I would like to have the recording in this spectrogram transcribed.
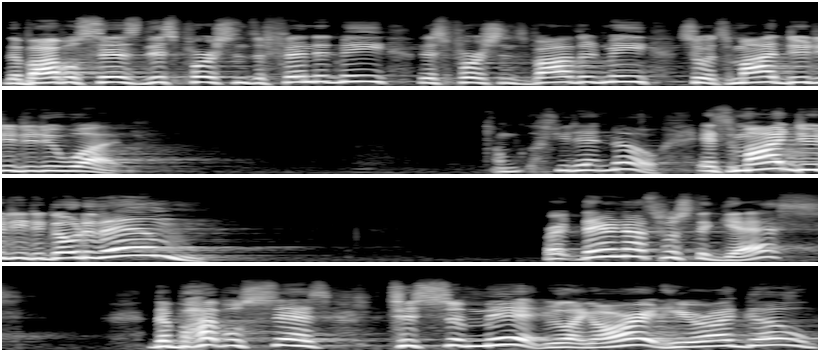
The Bible says this person's offended me, this person's bothered me, so it's my duty to do what? I'm, you didn't know. It's my duty to go to them. Right? They're not supposed to guess. The Bible says to submit. You're like, all right, here I go.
